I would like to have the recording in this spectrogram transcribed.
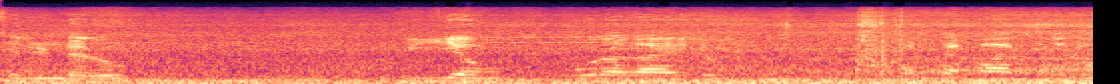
సిలిండరు బియ్యం కూరగాయలు వంట పాత్రలు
